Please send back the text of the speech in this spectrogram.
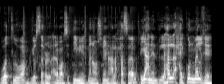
وطلوع بيوصلوا ل 64 128 على حسب. يعني لهلأ حيكون ملغي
